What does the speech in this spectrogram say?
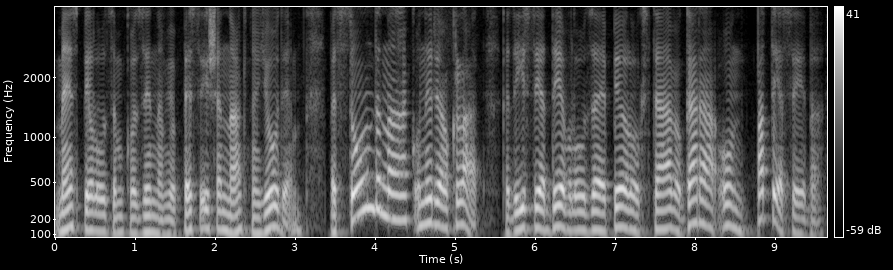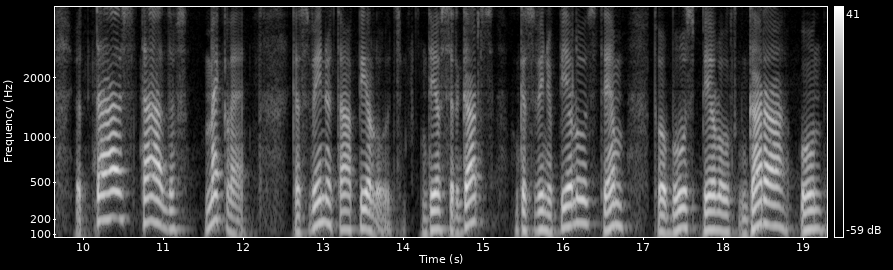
Mēs pielūdzam, ko zinām, jo pestīšana nāk no jūdiem. Bet stunda nāk un ir jau klāt, kad īstie dievu lūdzēji pielūgs tēvu garā un patiesībā, jo tēvs tādu meklē, kas viņu tā pielūdz. Dievs ir gars, un kas viņu pielūdz, tiem to būs pielūgt garā un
